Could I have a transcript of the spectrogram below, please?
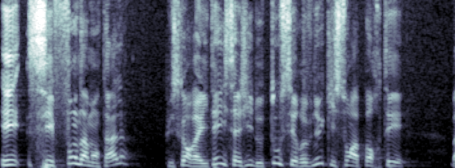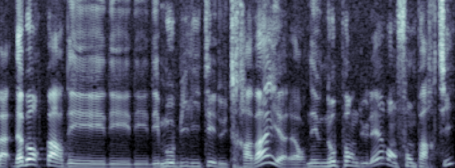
Et c'est fondamental, puisqu'en réalité, il s'agit de tous ces revenus qui sont apportés bah, d'abord par des, mobilités du travail. Alors nos pendulaires en font partie,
